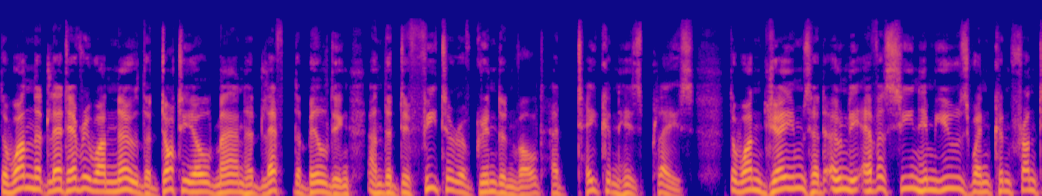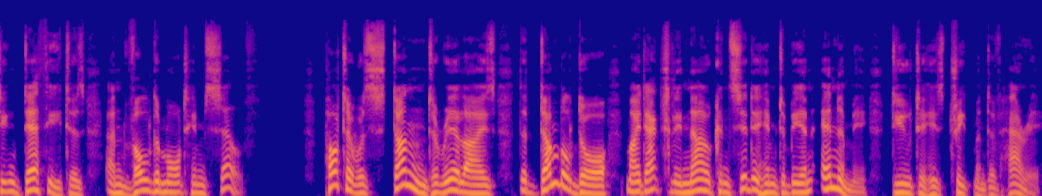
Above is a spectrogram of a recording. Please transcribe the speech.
the one that let everyone know the dotty old man had left the building and the defeater of Grindelwald had taken his place, the one James had only ever seen him use when confronting Death Eaters and Voldemort himself. Potter was stunned to realize that Dumbledore might actually now consider him to be an enemy due to his treatment of Harry.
